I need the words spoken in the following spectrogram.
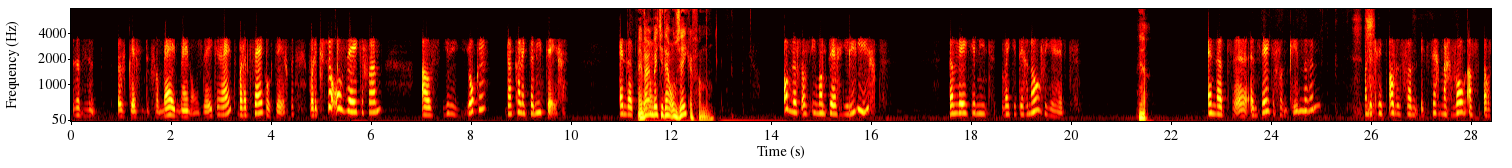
Dat is een, een kwestie natuurlijk van mij, mijn onzekerheid. Maar dat zei ik ook tegen ze. Word ik zo onzeker van... Als jullie jokken, dan kan ik daar niet tegen. En, dat, En waarom eh, werd je daar onzeker van dan? Omdat als iemand tegen je liegt... dan weet je niet wat je tegenover je hebt. Ja. En dat, eh, en zeker van kinderen. Want ik riep altijd van, ik zeg maar gewoon als, als,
